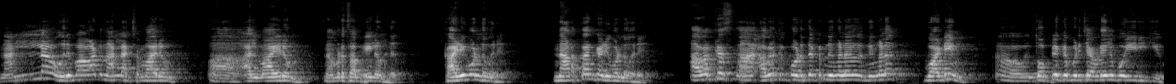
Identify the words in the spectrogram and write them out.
നല്ല ഒരുപാട് നല്ല അച്ഛന്മാരും അൽമാരും നമ്മുടെ സഭയിലുണ്ട്. കഴിവുള്ളവര് നടത്താൻ കഴിവുള്ളവര്. അവർക്ക് അവർക്ക് കൊടുത്തിട്ട് നിങ്ങൾ നിങ്ങൾ വടിയും തൊപ്പിയൊക്കെ പിടിച്ച് എവിടെയെങ്കിലും പോയിരിക്കൂ.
